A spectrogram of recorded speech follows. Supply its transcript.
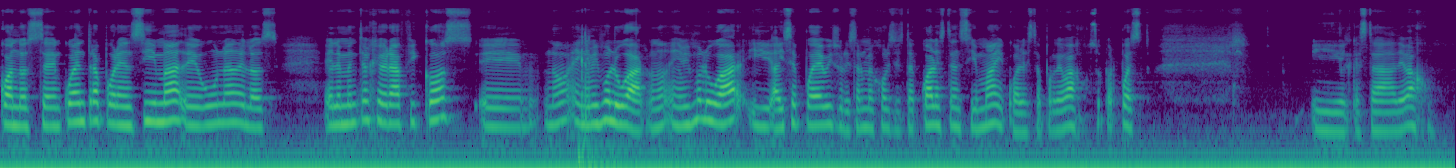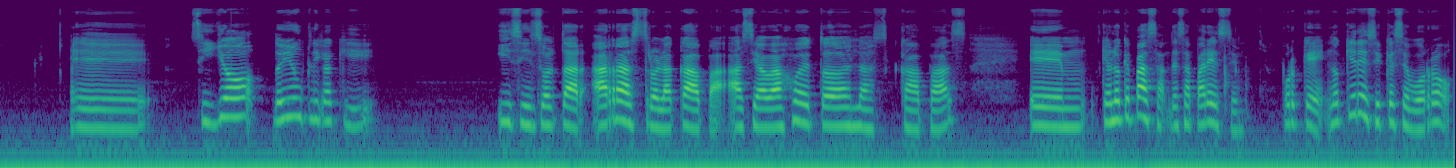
cuando se encuentra por encima de uno de los elementos geográficos, eh, ¿no? En el mismo lugar, ¿no? En el mismo lugar y ahí se puede visualizar mejor si está cuál está encima y cuál está por debajo, superpuesto. Y el que está debajo. Eh, si yo doy un clic aquí y sin soltar arrastro la capa hacia abajo de todas las capas, em, ¿qué es lo que pasa? Desaparece. ¿Por qué? No quiere decir que se borró.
